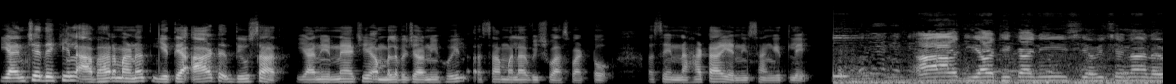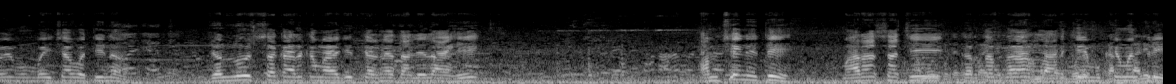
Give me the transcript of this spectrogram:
यांचे देखील आभार मानत येत्या आठ दिवसात या निर्णयाची अंमलबजावणी होईल असा मला विश्वास वाटतो. असे नाहटा यांनी सांगितले. आज या ठिकाणी शिवसेना नवी मुंबईच्या वतीनं जल्लोषचा कार्यक्रम आयोजित करण्यात आलेला आहे. आमचे नेते महाराष्ट्राचे कर्तबगार लाडके मुख्यमंत्री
